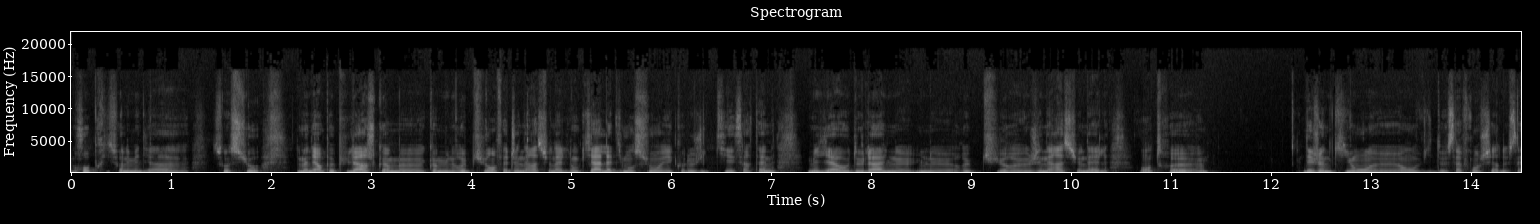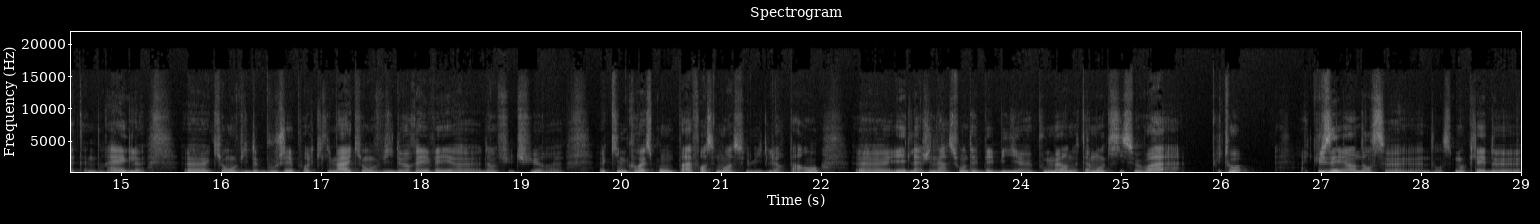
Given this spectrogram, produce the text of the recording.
repris sur les médias euh, sociaux de manière un peu plus large comme, comme une rupture en fait générationnelle. Donc il y a la dimension écologique qui est certaine, mais il y a au-delà une, une, rupture générationnelle entre des jeunes qui ont envie de s'affranchir de certaines règles, qui ont envie de bouger pour le climat, qui ont envie de rêver d'un futur qui ne correspond pas forcément à celui de leurs parents, et de la génération des baby boomers notamment qui se voient plutôt accusé hein, dans ce, mot-clé de,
